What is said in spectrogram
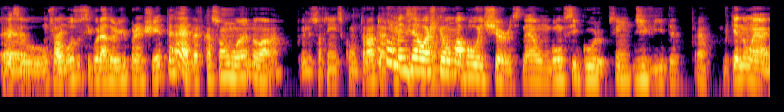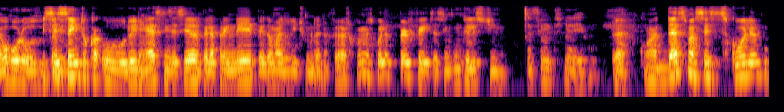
Vai ser um vai- famoso segurador de prancheta. É, vai ficar só um ano lá. Ele só tem esse contrato. Eu pelo menos eu acho que é uma boa insurance, né? Um bom seguro Sim. de vida. É. Porque não é, é horroroso. E também. 60 o ca- o Dwayne Haskins esse ano pra ele aprender, pegar mais o ritmo da NFL. Acho que foi uma escolha perfeita, assim, com o que eles tinham. Assim não tinha erro. É, com a 16 escolha, O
